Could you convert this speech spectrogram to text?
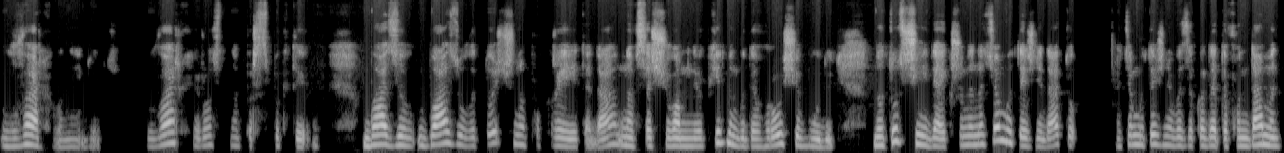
вверх вони йдуть. вверх і рост на перспективу. Базу, базу ви точно покриєте, да? на все, що вам необхідно буде, гроші будуть. Ну тут ще йде, якщо не на цьому тижні, да, то на цьому тижні ви закладете фундамент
